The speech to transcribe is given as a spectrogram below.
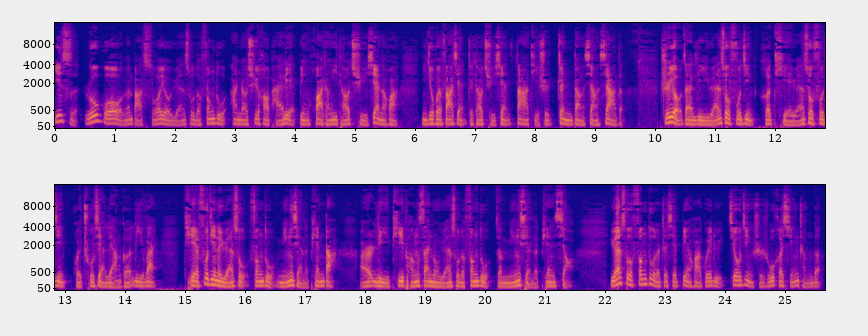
因此，如果我们把所有元素的丰度按照序号排列，并画成一条曲线的话，你就会发现这条曲线大体是震荡向下的。只有在锂元素附近和铁元素附近会出现两个例外。铁附近的元素丰度明显的偏大，而锂、铍、硼三种元素的丰度则明显的偏小。元素丰度的这些变化规律究竟是如何形成的？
